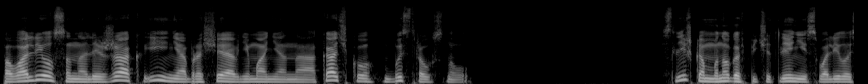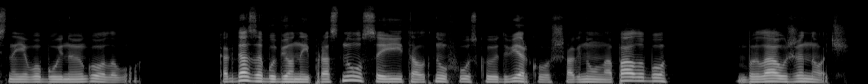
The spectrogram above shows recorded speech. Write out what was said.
повалился на лежак и, не обращая внимания на качку, быстро уснул. Слишком много впечатлений свалилось на его буйную голову. Когда Забубенный проснулся и, толкнув узкую дверку, шагнул на палубу, была уже ночь.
